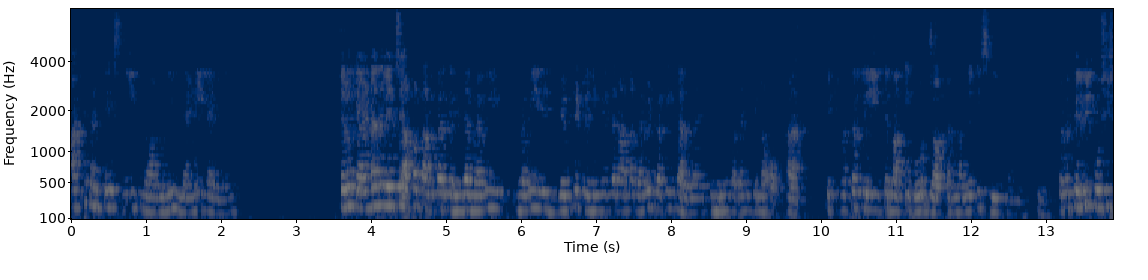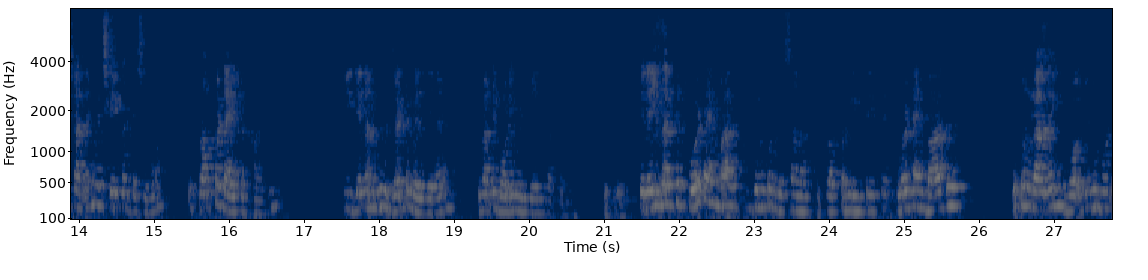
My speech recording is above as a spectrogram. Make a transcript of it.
8 ਘੰਟੇ ਸਲੀਪ ਨਾਰਮਲੀ ਲੈਣੀ ਲੈਣੀ ਹੈ। ਚਲੋ ਕੈਨੇਡਾ ਦੇ ਵਿੱਚ ਆਪਾਂ ਕੰਮ ਕਰ ਕਰੀਦਾ, ਮੈਂ ਵੀ ਮੈਂ ਵੀ ਜਿਮ ਤੇ ਟ੍ਰੇਨਿੰਗ ਦੇ ਨਾਲ ਨਾਲ ਮੈਂ ਵੀ ਟਰੱਕਿੰਗ ਕਰਦਾ ਹਾਂ, ਤੇ ਮੈਨੂੰ ਪਤਾ ਨਹੀਂ ਕਿੰਨਾ ਔਖਾ ਇੱਕ ਟਰੱਕਰ ਲਈ ਤੇ ਬਾਕੀ ਹੋਰ ਜੌਬ ਕਰਨ ਵਾਲੇ ਕੀ ਸਲੀਪ ਲੈਣੀ। ਪਰ ਮੈਂ ਫਿਰ ਵੀ ਕੋਸ਼ਿਸ਼ ਕਰਦਾ ਕਿ ਮੈਂ 6 ਘੰਟੇ ਸੋਵਾਂ ਤੇ ਪ੍ਰੋਪਰ ਡਾਈਟ ਰੱਖਾਂ। ਕਿ ਜਿਹਨਾਂ ਮੈਨੂੰ ਰਿਜ਼ਲਟ ਮਿਲਦੇ ਰਹਿਣ ਤੇ ਮੈਂ ਆਪਣੀ ਬਾਡੀ ਮੇਨਟੇਨ ਕਰ ਸਕਾਂ ਤੇ ਰਹੀ ਗੱਲ ਫਿਰ ਥੋੜੇ ਟਾਈਮ ਬਾਅਦ ਜਿਵੇਂ ਤੁਹਾਨੂੰ ਦੱਸਾਂ ਪ੍ਰੋਪਰਲੀ ਤੇ ਫਿਰ ਥੋੜੇ ਟਾਈਮ ਬਾਅਦ ਜੇ ਤੁਹਾਨੂੰ ਲੱਗਦਾ ਕਿ ਬਹੁਤ ਮੈਨੂੰ ਹੁਣ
